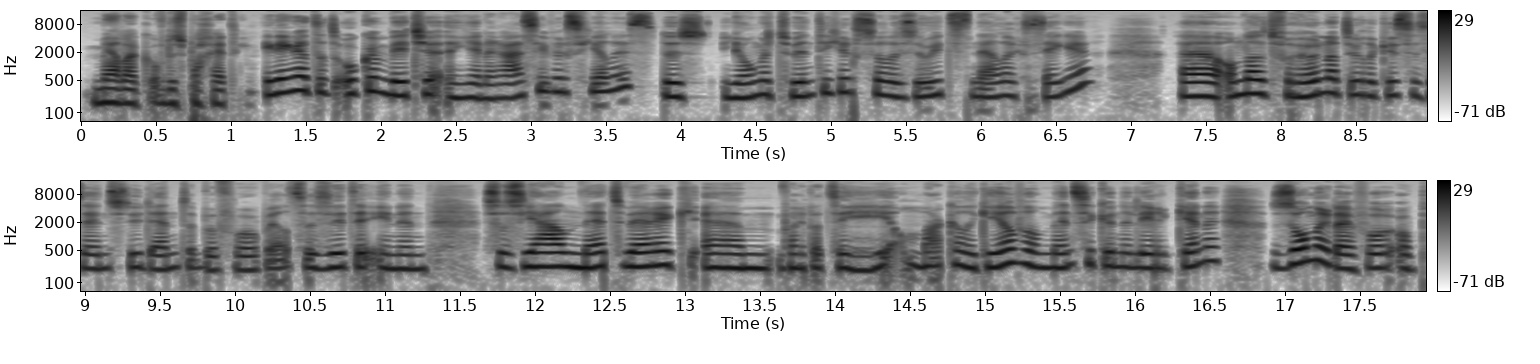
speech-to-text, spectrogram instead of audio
melk of de spaghetti. Ik denk dat het ook een beetje een generatieverschil is. Dus jonge twintigers zullen zoiets sneller zeggen. Uh, omdat het voor hun natuurlijk is, ze zijn studenten bijvoorbeeld. Ze zitten in een sociaal netwerk um, waar dat ze heel makkelijk heel veel mensen kunnen leren kennen, zonder daarvoor op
